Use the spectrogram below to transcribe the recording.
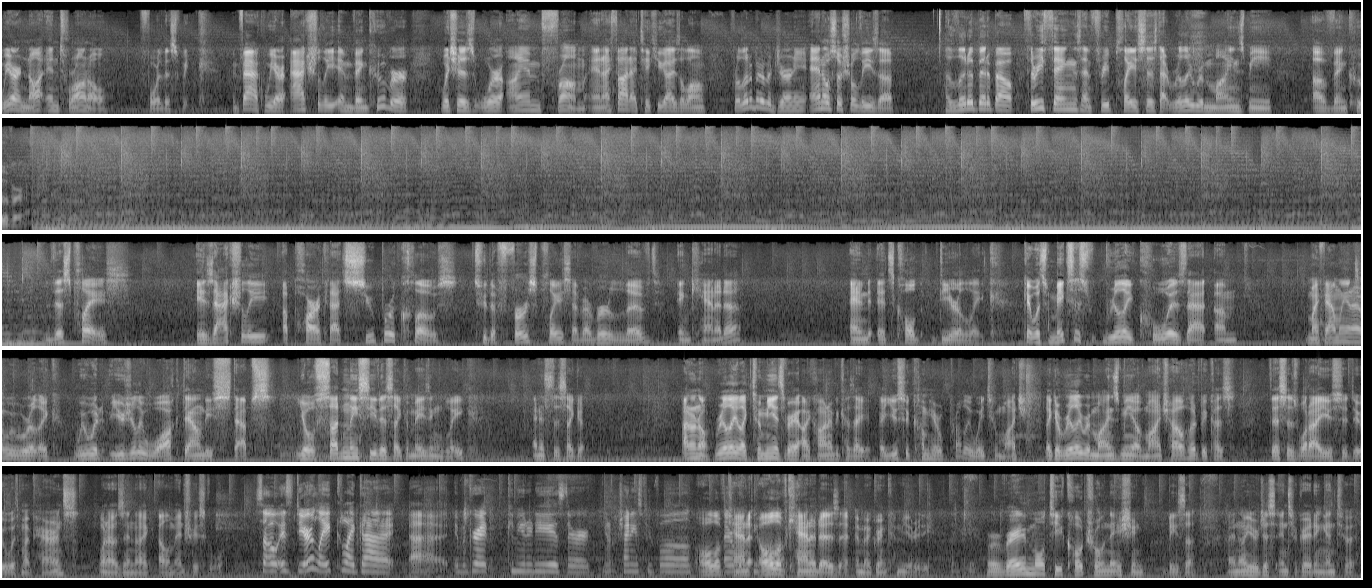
we are not in Toronto for this week. In fact, we are actually in Vancouver, which is where I am from. And I thought I'd take you guys along for a little bit of a journey and also show Liza a little bit about three things and three places that really reminds me of Vancouver. This place is actually a park that's super close to the first place I've ever lived in Canada and it's called Deer Lake. Okay, what makes this really cool is that um, my family and I, we were like, we would usually walk down these steps. You'll suddenly see this like amazing lake and it's this like a, I don't know, really like to me it's very iconic because I, I used to come here probably way too much. Like it really reminds me of my childhood because this is what I used to do with my parents when I was in like elementary school. So is Deer Lake like a uh, immigrant community? Is there you know Chinese people? All of Canada, all of Canada is an immigrant community. Thank you. We're a very multicultural nation, Liza. I know you're just integrating into it.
